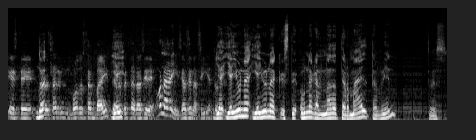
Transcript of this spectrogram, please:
este, No. cuando están en modo stand-by, de hay- repente harán así de hola y se hacen así. Y, Entonces, y hay una, y hay una, este, una granada termal también. Entonces.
